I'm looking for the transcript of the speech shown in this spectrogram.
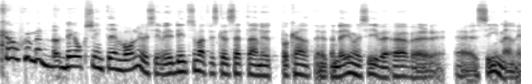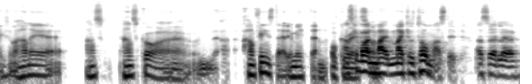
kanske, men det är också inte en vanlig receiver. Det är inte som att vi ska sätta han ut på kanten, utan det är ju en receiver över eh, Seaman. Liksom. Han, är, han, han ska, han finns där i mitten. Och Han ska red vara en Michael Thomas typ. Alltså, eller...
